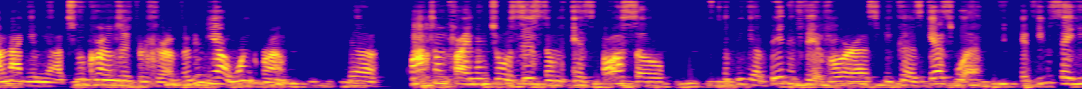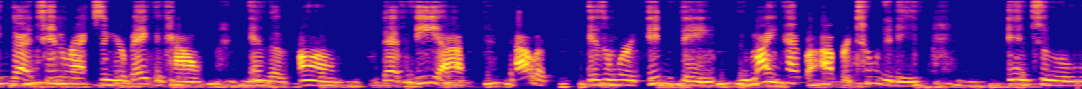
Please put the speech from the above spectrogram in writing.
I'm not giving y'all two crumbs or three crumbs. I'm giving y'all one crumb. The quantum financial system is also to be a benefit for us because guess what? If you say you got 10 racks in your bank account and the um that fiat dollar isn't worth anything, you might have an opportunity into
